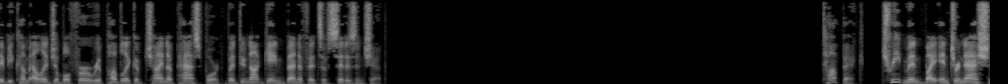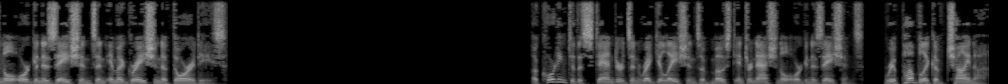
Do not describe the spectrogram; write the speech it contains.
they become eligible for a Republic of China passport but do not gain benefits of citizenship. Treatment by international organizations and immigration authorities According to the standards and regulations of most international organizations, "'Republic of China'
